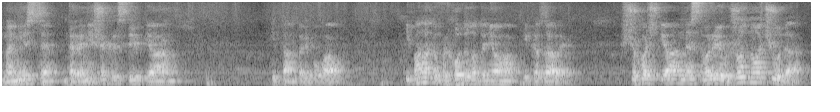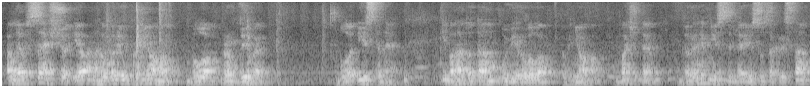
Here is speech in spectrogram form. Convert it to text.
на місце, де раніше хрестив Іоанн, і там перебував. І багато приходило до нього і казали, що хоч Іоанн не створив жодного чуда, але все, що Іоанн говорив про нього, було правдиве, було істинне. І багато там увірувало в нього. Бачите, дороге місце для Ісуса Христа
